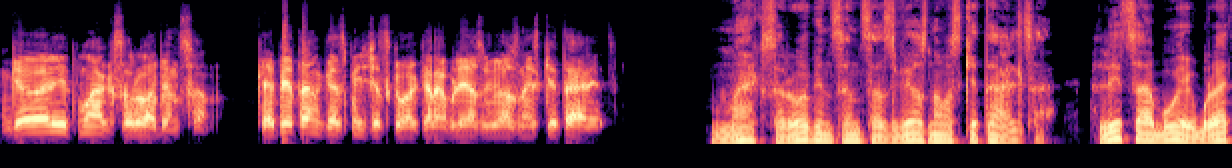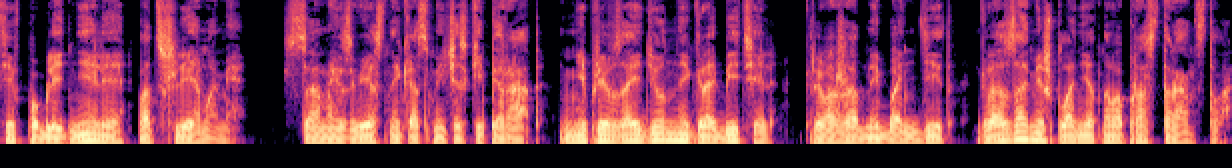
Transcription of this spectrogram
«Говорит Макс Робинсон, капитан космического корабля «Звездный скиталец». Макс Робинсон со «Звездного скитальца». Лица обоих братьев побледнели под шлемами. Самый известный космический пират, непревзойденный грабитель, кровожадный бандит, гроза межпланетного пространства.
